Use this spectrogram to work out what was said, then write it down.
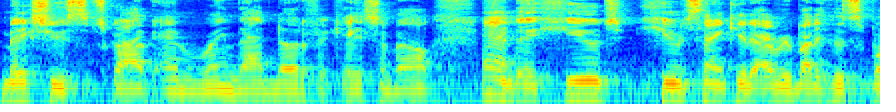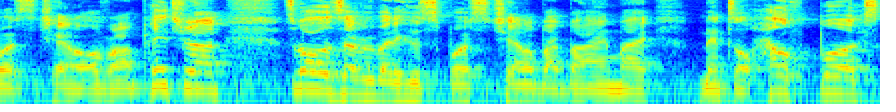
make sure you subscribe and ring that notification bell. And a huge, huge thank you to everybody who supports the channel over on Patreon, as well as everybody who supports the channel by buying my mental mental health books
